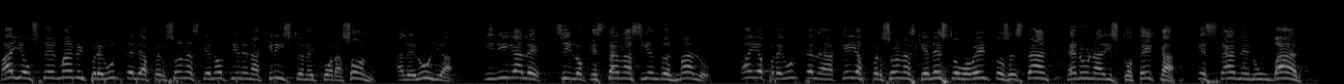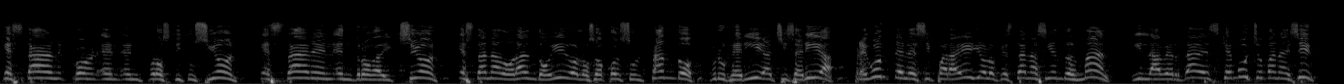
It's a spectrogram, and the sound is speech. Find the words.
Vaya usted, hermano, y pregúntele a personas que no tienen a Cristo en el corazón. Aleluya. Y dígale si lo que están haciendo es malo. Vaya, pregúntele a aquellas personas que en estos momentos están en una discoteca, que están en un bar, que están en, prostitución, que están en, drogadicción, que están adorando ídolos o consultando brujería, hechicería. Pregúntele si para ellos lo que están haciendo es mal. Y la verdad es que muchos van a decir,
